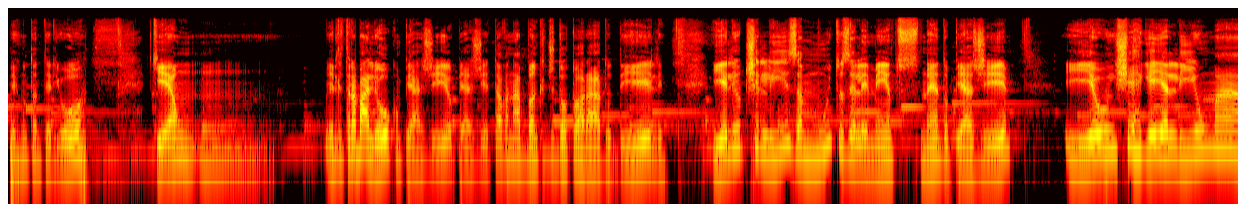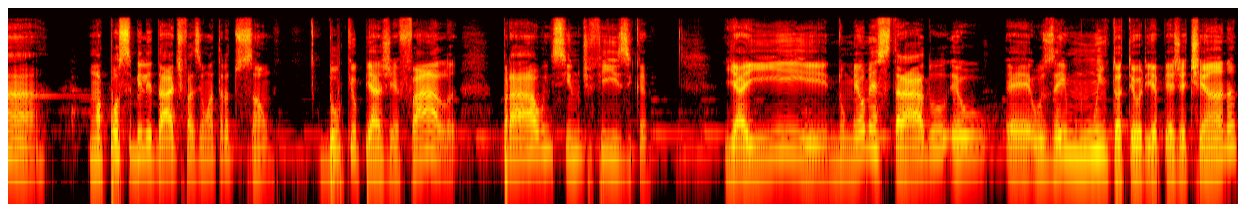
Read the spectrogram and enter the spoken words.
pergunta anterior, que é um, um ele trabalhou com Piaget, o Piaget estava na banca de doutorado dele, e ele utiliza muitos elementos né, do Piaget, e eu enxerguei ali uma, uma possibilidade de fazer uma tradução do que o Piaget fala para o ensino de física. E aí, no meu mestrado, eu é, usei muito a teoria piagetiana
